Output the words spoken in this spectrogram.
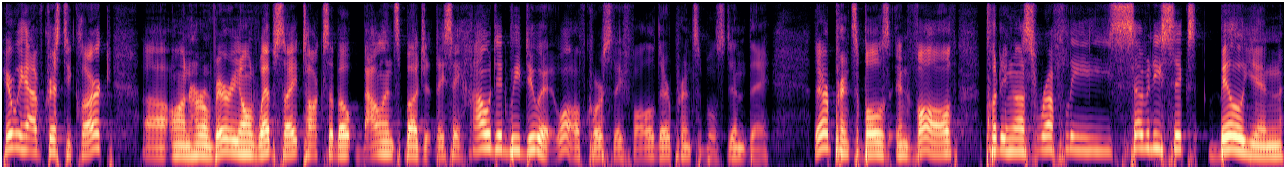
Here we have Christy Clark uh, on her very own website talks about balanced budget. They say, How did we do it? Well, of course, they followed their principles, didn't they? Their principles involve putting us roughly 76 billion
